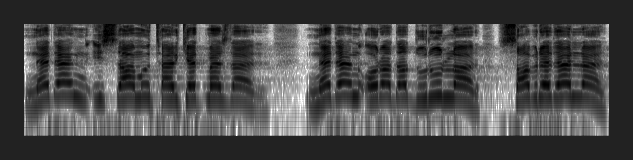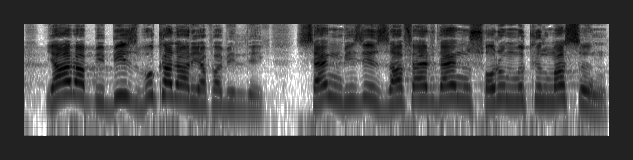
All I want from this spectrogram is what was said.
neden İslam'ı terk etmezler? Neden orada dururlar, sabrederler? Ya Rabbi biz bu kadar yapabildik. Sen bizi zaferden sorumlu kılmazsın.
